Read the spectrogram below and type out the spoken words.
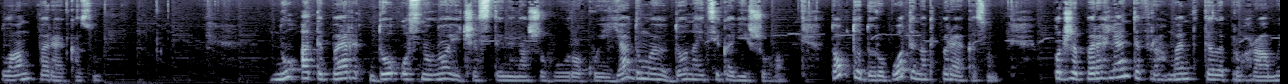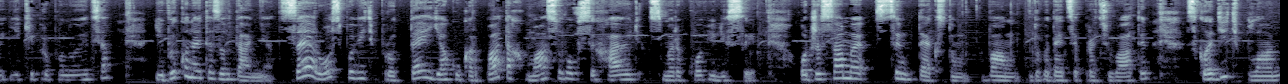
план переказу. Ну, а тепер до основної частини нашого уроку, і я думаю, до найцікавішого, тобто до роботи над переказом. Отже, перегляньте фрагмент телепрограми, який пропонується, і виконайте завдання. Це розповідь про те, як у Карпатах масово всихають смирикові ліси. Отже, саме з цим текстом вам доведеться працювати. Складіть план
